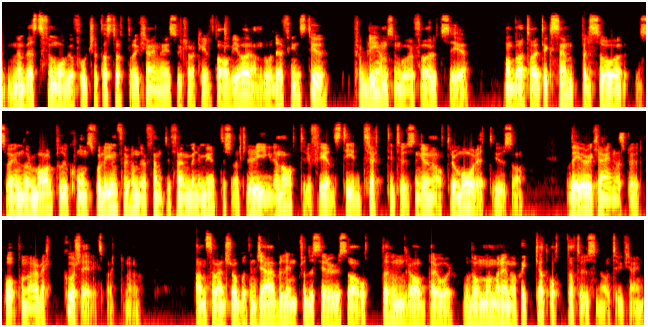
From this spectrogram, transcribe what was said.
men västs förmåga att fortsätta stötta Ukraina är såklart helt avgörande och där finns det ju problem som går att förutse man bara tar ett exempel så, så är en normal produktionsvolym för 155 mm artillerigranater i fredstid 30 000 granater om året i USA. Och det gör Ukraina slut på på några veckor, säger experterna. Då. Pansarvärnsroboten Javelin producerar USA 800 av per år och de har man redan skickat 8000 av till Ukraina.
